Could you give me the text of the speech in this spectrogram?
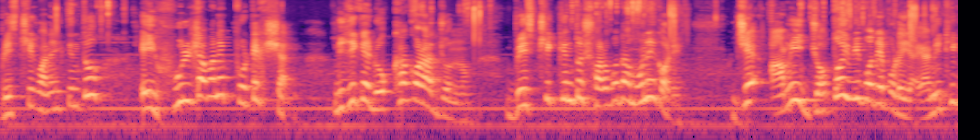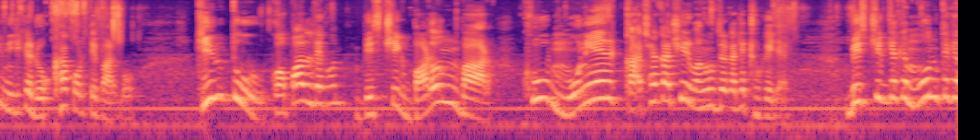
বৃশ্চিক মানে কিন্তু এই হুলটা মানে প্রোটেকশন নিজেকে রক্ষা করার জন্য। বৃষ্টিক কিন্তু সর্বদা মনে করে যে, আমি যতই বিপদে পড়ে যাই, আমি ঠিক নিজেকে রক্ষা করতে পারব। কিন্তু কপাল দেখুন, বৃশ্চিক বারংবার খুব মনের কাছাকাছির মানুষদের কাছে ঠকে যায়। বৃশ্চিক যাকে মন থেকে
